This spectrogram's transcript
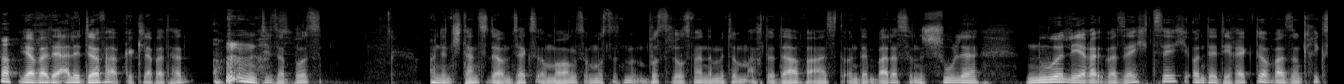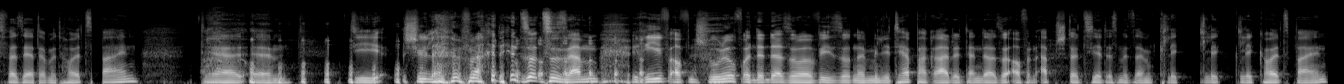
ja, weil der alle Dörfer abgeklappert hat, oh dieser Bus. Und dann standst du da um 6 Uhr morgens und musstest mit dem Bus losfahren, damit du um 8 Uhr da warst. Und dann war das so eine Schule, nur Lehrer über 60 und der Direktor war so ein Kriegsversehrter mit Holzbein der ähm, die Schüler immer dann so zusammen rief auf den Schulhof und dann da so wie so eine Militärparade dann da so auf und ab stolziert ist mit seinem Klick, Klick, Klick Holzbein.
